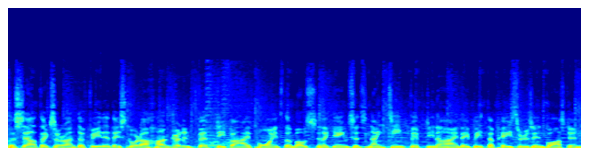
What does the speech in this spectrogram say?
The Celtics are undefeated. They scored 155 points, the most in a game since 1959. They beat the Pacers in Boston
